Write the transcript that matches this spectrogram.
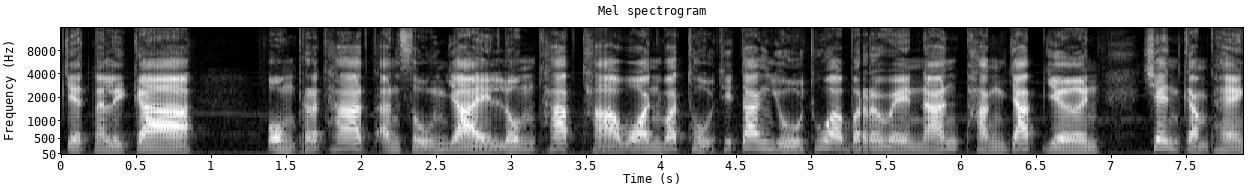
17 นาฬิกาองค์พระธาตุอันสูงใหญ่ล้มทับถาวรวัตถุที่ตั้งอยู่ทั่วบริเวณนั้นพังยับเยิน เช่นกำแพง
